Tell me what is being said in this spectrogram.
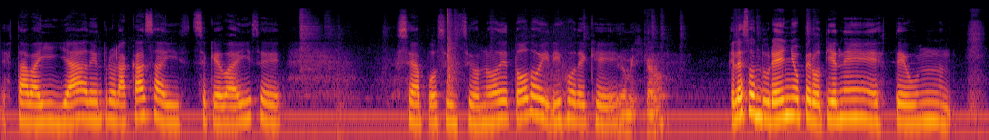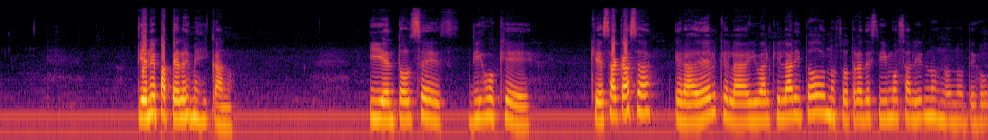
estaba ahí ya dentro de la casa y se quedó ahí, se, se aposicionó de todo y dijo de que... ¿Era mexicano? Él es hondureño, pero tiene este un tiene papeles mexicanos. Y entonces dijo que, que esa casa era de él, que la iba a alquilar y todo. Nosotras decidimos salirnos, no nos dejó.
